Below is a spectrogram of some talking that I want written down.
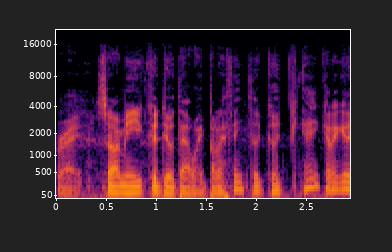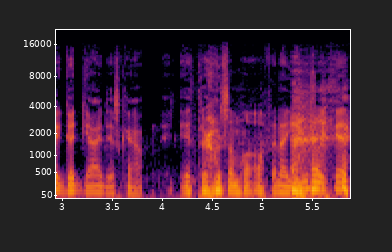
right. So I mean, you could do it that way, but I think the good hey, can I get a good guy discount? It, throws them off, and I usually get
